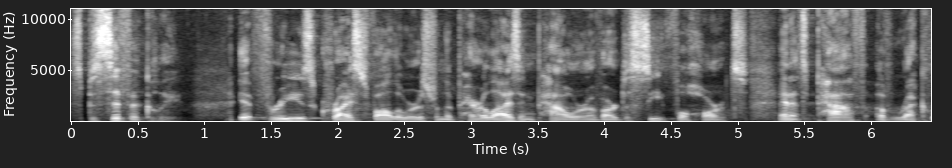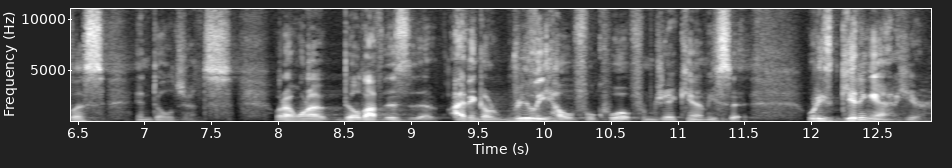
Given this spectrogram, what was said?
Specifically, it frees Christ followers from the paralyzing power of our deceitful hearts and its path of reckless indulgence. What I want to build off this is, I think, a really helpful quote from Jay Kim. He said, What he's getting at here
